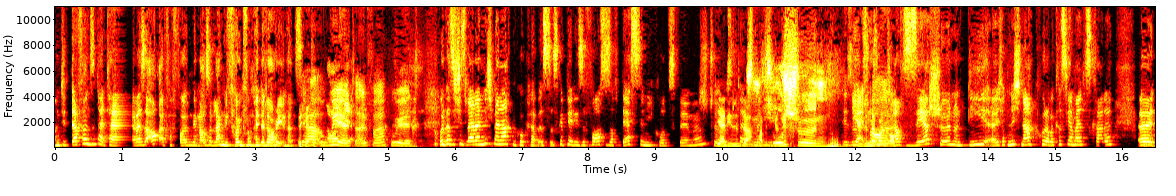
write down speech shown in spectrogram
Und die, davon sind halt teilweise auch einfach Folgen genauso lang wie Folgen von Mandalorian. Also ja, weird, ja. einfach weird. Und was ich jetzt leider nicht mehr nachgeguckt habe, ist, es gibt ja diese Forces of Destiny Kurzfilme. Stimmt. Ja, die sind, sind halt so schön. Die sind, ja, die sind auch sehr schön und die, äh, ich habe nicht nachgeguckt, aber Christian meint es gerade, äh,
